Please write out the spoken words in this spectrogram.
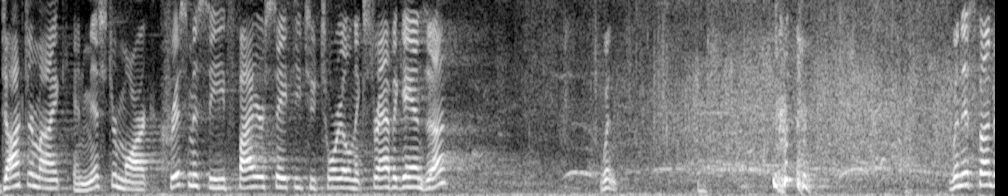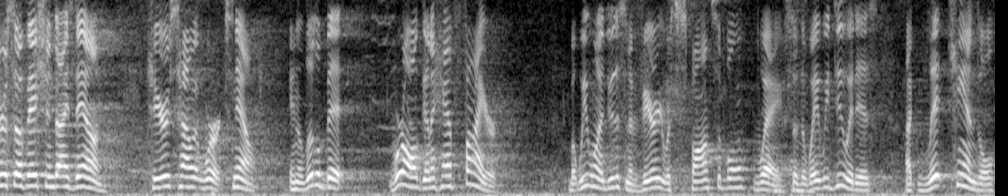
Dr. Mike and Mr. Mark Christmas Eve Fire Safety Tutorial and Extravaganza. When, when this thunderous ovation dies down, here's how it works. Now, in a little bit, we're all going to have fire, but we want to do this in a very responsible way. So, the way we do it is a lit candle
